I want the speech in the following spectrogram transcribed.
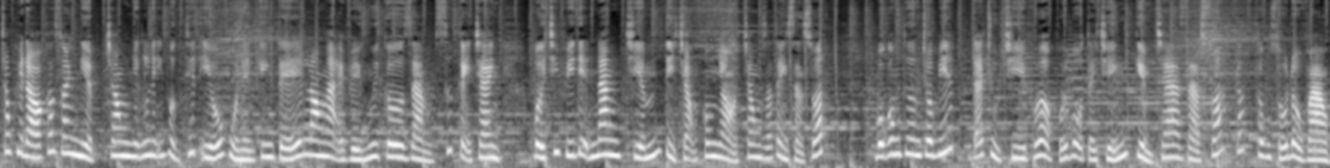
Trong khi đó, các doanh nghiệp trong những lĩnh vực thiết yếu của nền kinh tế lo ngại về nguy cơ giảm sức cạnh tranh bởi chi phí điện năng chiếm tỷ trọng không nhỏ trong giá thành sản xuất. Bộ Công Thương cho biết đã chủ trì phối hợp với Bộ Tài chính kiểm tra giả soát các thông số đầu vào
